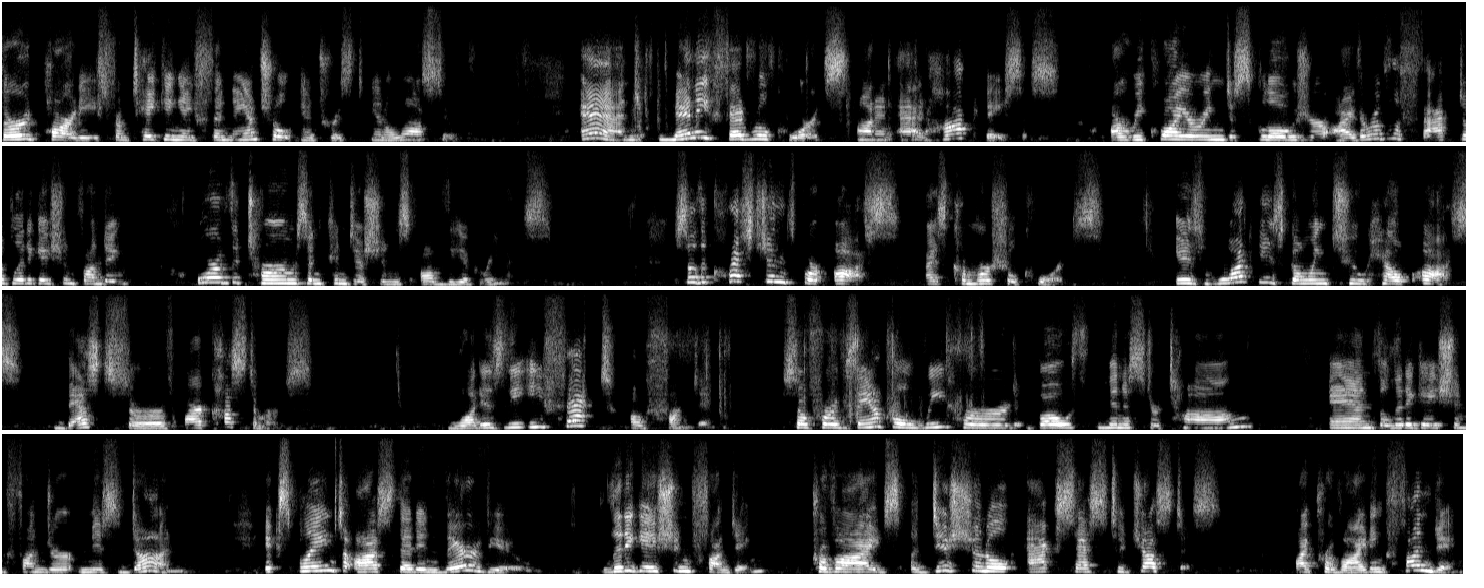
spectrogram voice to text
third parties from taking a financial interest in a lawsuit. And many federal courts on an ad hoc basis are requiring disclosure either of the fact of litigation funding or of the terms and conditions of the agreements. So the questions for us as commercial courts is what is going to help us best serve our customers? What is the effect of funding? So for example, we heard both Minister Tong and the litigation funder, Ms. Dunn, explain to us that in their view, litigation funding provides additional access to justice by providing funding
